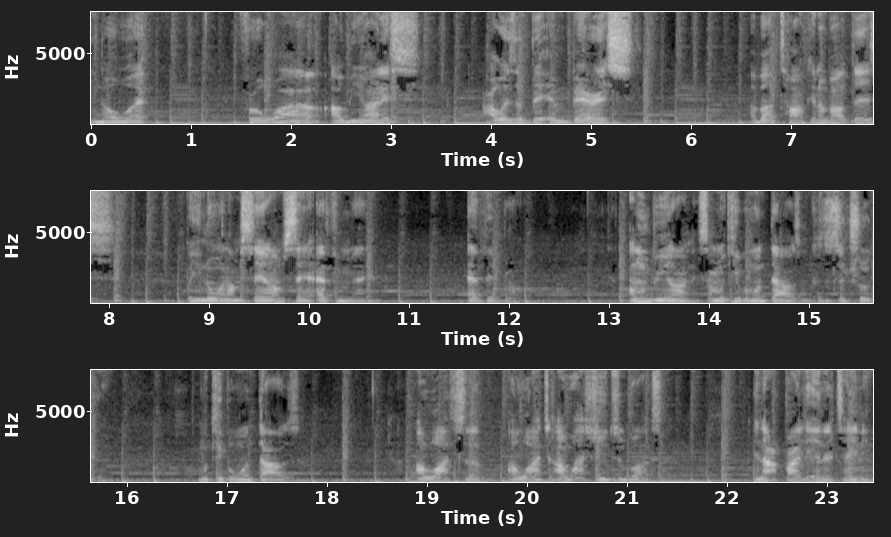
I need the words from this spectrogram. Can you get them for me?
you know what? For a while, I'll be honest, I was a bit embarrassed about talking about this. But you know what I'm saying? I'm saying F it, man. F it, bro. I'm gonna be honest. I'm gonna keep it 1,000 because it's the truth. Here. I'm gonna keep it 1,000. I watch them. I watch. I watch YouTube boxing, and I find it entertaining.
